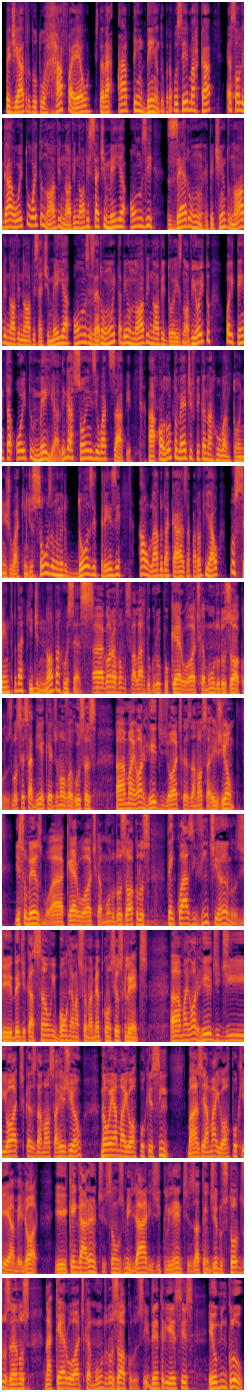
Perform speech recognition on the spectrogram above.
pediatra, doutor Rafael, estará atendendo. Para você marcar, é só ligar 889-9976-1101. Repetindo, 99976-1101 e também o 99298 8086. Ligações e WhatsApp. A Odontomed fica na rua Antônio Joaquim de Souza, número 1213, ao lado da Casa Paroquial, no centro daqui de Nova Russas. Agora vamos falar do grupo Quero Ótica Mundo dos Óculos. Você sabia que é de Nova Russas a maior rede de óticas da nossa região? Isso mesmo, a Quero Ótica Mundo dos Óculos tem quase 20 anos de dedicação e bom relacionamento com seus clientes a maior rede de óticas da nossa região. Não é a maior porque sim, mas é a maior porque é a melhor. E quem garante são os milhares de clientes atendidos todos os anos na Quero Ótica Mundo dos Óculos. E dentre esses, eu me incluo.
